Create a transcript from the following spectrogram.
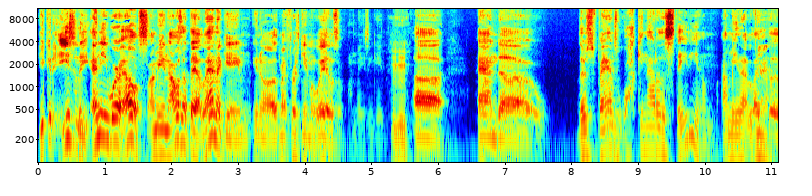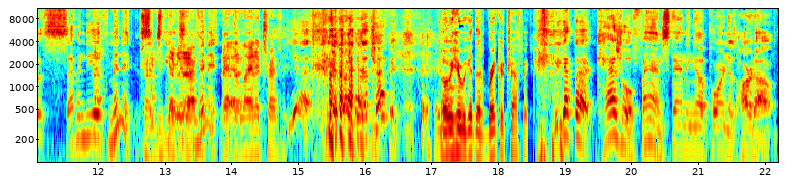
you could easily anywhere else. I mean, I was at the Atlanta game. You know, it was my first game away. It was an amazing game. Uh, and uh, there's fans walking out of the stadium. I mean, at like Yeah. the 70th minute, Trying to beat 60th minute. That Atlanta traffic. Yeah, you know, trying to get that traffic. You know, Over here we get that breaker traffic. we got that casual fan standing up, pouring his heart out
